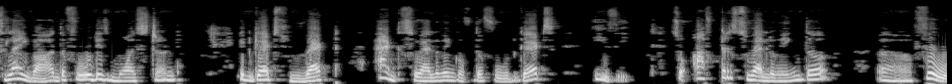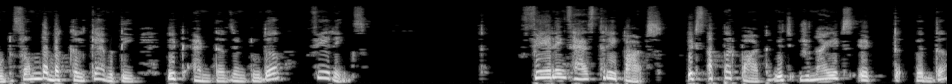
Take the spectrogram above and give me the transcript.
saliva the food is moistened, it gets wet and swallowing of the food gets easy. So after swallowing the uh, food from the buccal cavity, it enters into the pharynx. Pharynx has three parts. Its upper part, which unites it with the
